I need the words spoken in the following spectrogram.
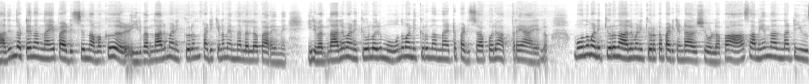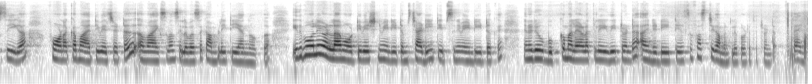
ആദ്യം തൊട്ടേ നന്നായി പഠിച്ച് നമുക്ക് ഇരുപത്തിനാല് മണിക്കൂറും പഠിക്കണം എന്നല്ലല്ലോ പറയുന്നത് ഇരുപത്തിനാല് മണിക്കൂറിൽ ഒരു മൂന്ന് മണിക്കൂർ നന്നായിട്ട് പഠിച്ചാൽ പോലും അത്രയായല്ലോ മൂന്ന് മണിക്കൂർ നാല് മണിക്കൂറൊക്കെ പഠിക്കേണ്ട ആവശ്യമുള്ളൂ. അപ്പോൾ ആ സമയം നന്നായിട്ട് യൂസ് ചെയ്യുക. ഫോണൊക്കെ മാറ്റി വെച്ചിട്ട് മാക്സിമം സിലബസ് കംപ്ലീറ്റ് ചെയ്യാൻ നോക്കുക. ഇതുപോലെയുള്ള മോട്ടിവേഷന് വേണ്ടിയിട്ടും സ്റ്റഡി ടിപ്സിന് വേണ്ടിയിട്ടൊക്കെ ഞാനൊരു ബുക്ക് മലയാളത്തിൽ എഴുതിയിട്ടുണ്ട്. അതിന്റെ ഡീറ്റെയിൽസ് ഫസ്റ്റ് കമന്റിൽ കൊടുത്തിട്ടുണ്ട്. താങ്ക്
